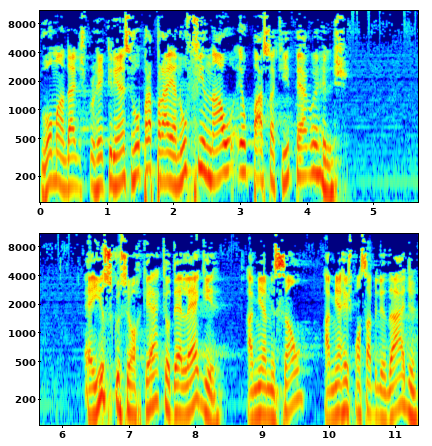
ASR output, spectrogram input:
vou mandar eles para o Recriança e vou para a praia. No final eu passo aqui e pego eles. É isso que o Senhor quer? Que eu delegue a minha missão, a minha responsabilidade?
